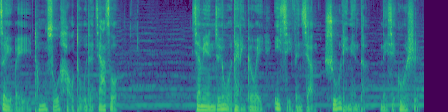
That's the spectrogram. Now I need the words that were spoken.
最为通俗好读的佳作。下面就由我带领各位一起分享书里面的那些故事。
